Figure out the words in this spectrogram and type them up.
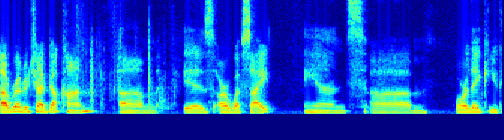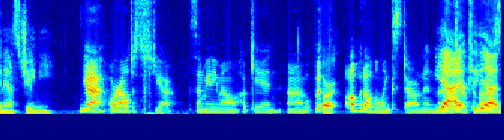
Uh, RevenueTribe.com um, is our website, and um, or they you can ask Jamie. Yeah, or I'll just yeah send me an email, I'll hook you in. Um, but Or- I'll put all the links down in the yeah, description yeah, box.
